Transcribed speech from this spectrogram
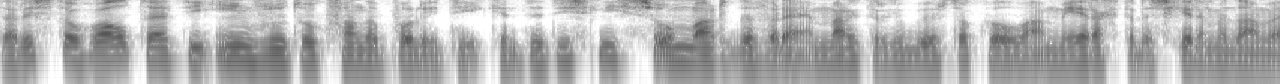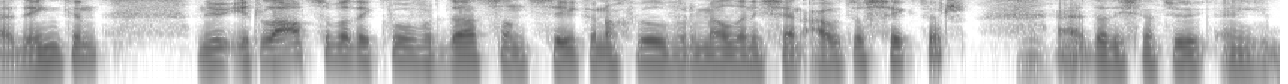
daar is toch altijd die invloed ook van de politiek. En het is niet zomaar de vrije markt, er gebeurt ook wel wat meer achter de schermen dan wij denken. Nu, het laatste wat ik over Duitsland zeker nog wil vermelden is zijn autosector. Ja. dat is natuurlijk een,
